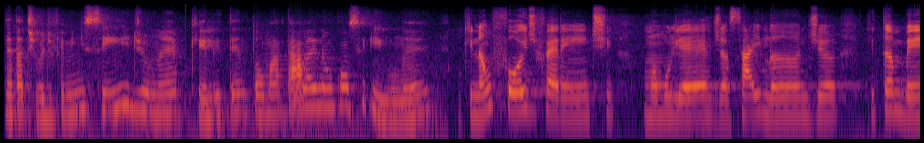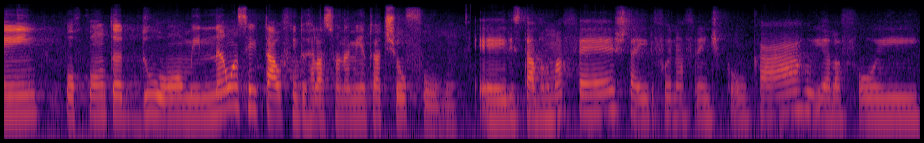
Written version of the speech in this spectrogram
Tentativa de feminicídio, né? Porque ele tentou matá-la e não conseguiu, né? O que não foi diferente, uma mulher de Açailândia que também por conta do homem não aceitar o fim do relacionamento, ateou fogo. É, ele estava numa festa, ele foi na frente com o carro e ela foi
